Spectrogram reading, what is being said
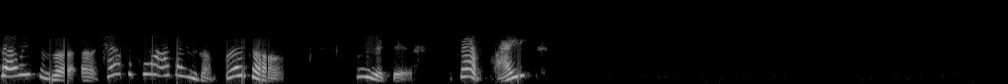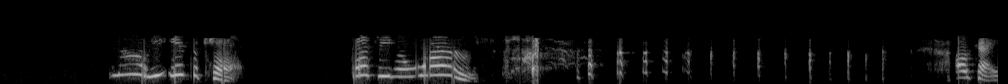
Tyrese is a, a Capricorn. I thought he was a Virgo. Look at this. Is that right? No, he is a cat. That's even worse. okay,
